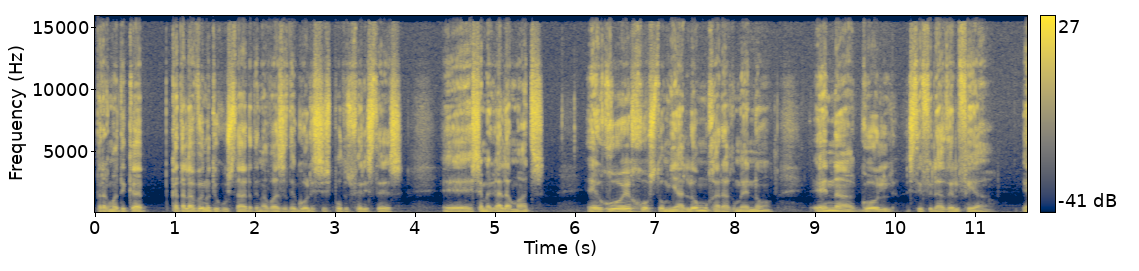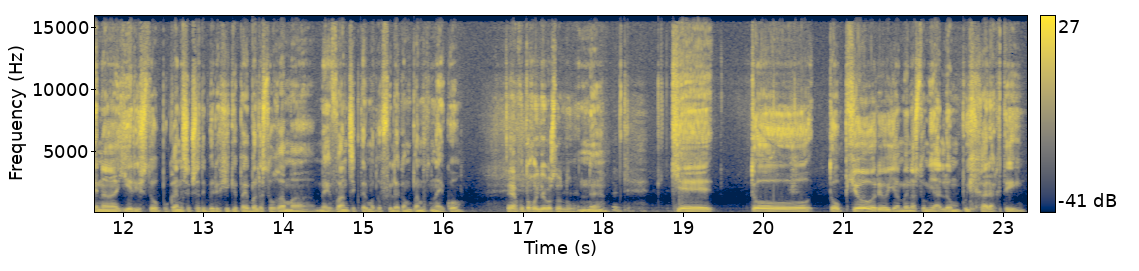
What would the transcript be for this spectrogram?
πραγματικά, καταλαβαίνω ότι γουστάρετε να βάζετε γκολ στις ποδοσφαιριστές ε, σε μεγάλα μάτς. Εγώ έχω στο μυαλό μου χαραγμένο ένα γκολ στη Φιλαδέλφια, ένα γυριστό που κάνει έξω από την περιοχή και πάει μπάλα στο γάμα με Βάντσικ τερματοφύλακα με Παναθηναϊκό. Ε, αυτό το έχω και εγώ στο νου. Ναι. Και το, το πιο ωραίο για μένα στο μυαλό μου που έχει χαραχτεί,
